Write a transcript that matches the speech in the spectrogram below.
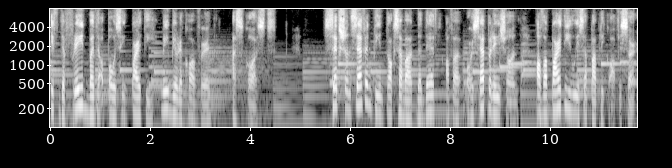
if defrayed by the opposing party may be recovered as costs. Section 17 talks about the death of a or separation of a party who is a public officer.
